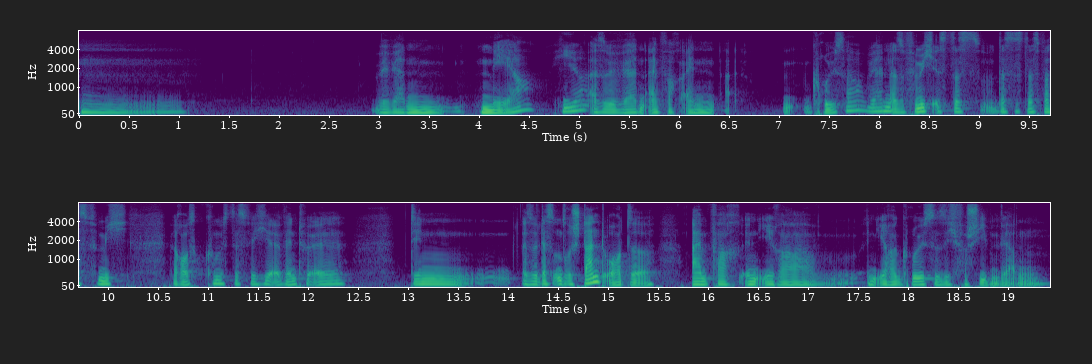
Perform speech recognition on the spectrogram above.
mm, wir werden mehr hier, also wir werden einfach ein größer werden. Also für mich ist das, das ist das, was für mich herausgekommen ist, dass wir hier eventuell den, also dass unsere Standorte einfach in ihrer, in ihrer Größe sich verschieben werden.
